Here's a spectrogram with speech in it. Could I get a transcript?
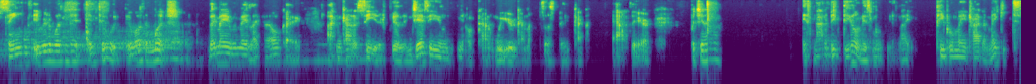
scenes. It really wasn't that into it. It wasn't much. They may even made like, okay, I can kind of see it, feel it. Jesse, you know, kind of weird, kind of suspect, kind of out there. But you know, it's not a big deal in this movie. Like people may try to make it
